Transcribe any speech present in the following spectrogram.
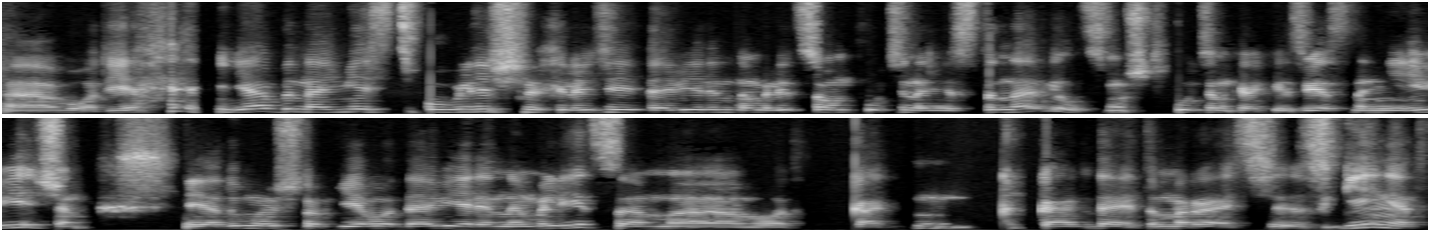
вот. Я, я бы на месте публичных людей доверенным лицом Путина не становился, потому что Путин, как известно, не вечен. Я думаю, что к его доверенным лицам а, вот, как, когда эта мразь сгинет,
